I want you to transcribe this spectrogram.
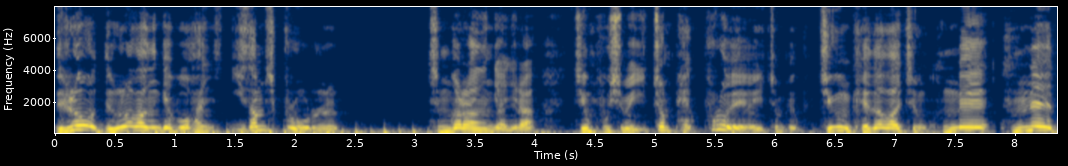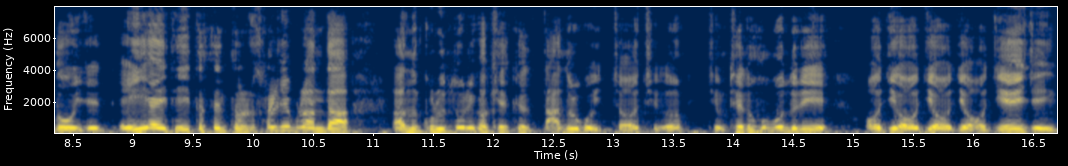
늘어 늘어가는 게 뭐 한 2, 30% 오를 증가라는 게 아니라 지금 보시면 2,100%예요. 2,100. 지금 게다가 지금 국내 국내에도 이제 AI 데이터 센터를 설립을 한다라는 그런 소리가 계속해서 나돌고 있죠. 지금 지금 대선 후보들이 어디 어디 어디 어디에 이제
